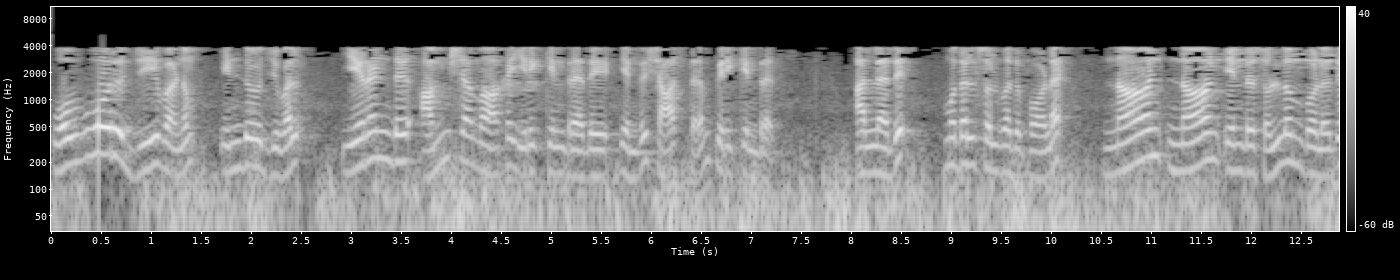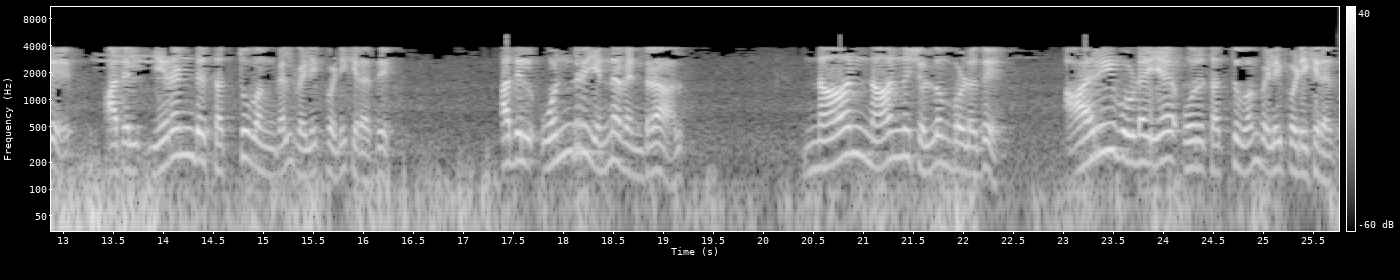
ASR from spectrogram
ஒவ்வொரு ஜீவனும் இண்டிவிஜுவல் இரண்டு அம்சமாக இருக்கின்றது என்று சாஸ்திரம் பிரிக்கின்றது. அல்லது முதல் சொல்வது போல நான் நான் என்று சொல்லும் பொழுது அதில் இரண்டு தத்துவங்கள் வெளிப்படுகிறது. அதில் ஒன்று என்னவென்றால் நான் நான் சொல்லும் பொழுது அறிவுடைய ஒரு தத்துவம் வெளிப்படுகிறது.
